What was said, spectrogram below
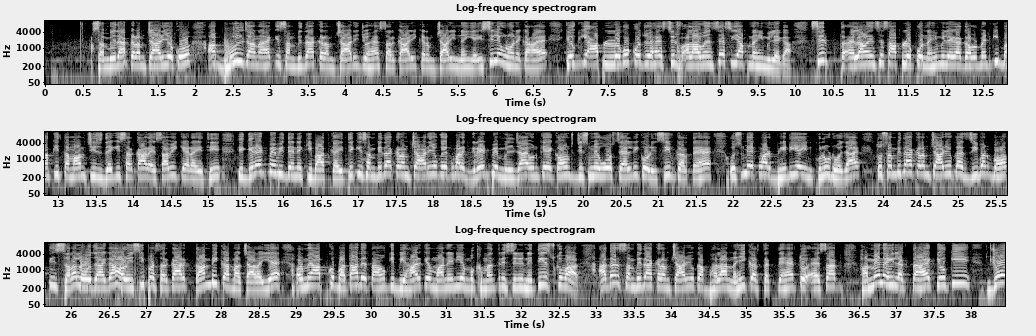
संविदा कर्मचारियों को अब भूल जाना है कि संविदा कर्मचारी जो है, सरकारी कर्मचारी नहीं है। इसीलिए उन्होंने कहा है, क्योंकि आप लोगों को जो है, सिर्फ़ अलावेंसेस ही आप नहीं मिलेगा। सिर्फ़ अलावेंसेस आप लोग को नहीं मिलेगा गवर्नमेंट की, बाकी तमाम चीज़ देगी। सरकार ऐसा भी कह रही थी कि ग्रेड पे भी देने की बात कही थी कि संविदा कर्मचारियों को एक बार ग्रेड पे मिल जाए, उनके अकाउंट जिसमें वो सैलरी को रिसीव करते हैं, उसमें एक बार वी इंक्लूड हो जाए तो संविदा कर्मचारियों का जीवन बहुत ही सरल हो जाएगा और इसी पर सरकार काम भी करना चाह रही है। और मैं आपको बता देता हूँ कि बिहार के माननीय मुख्यमंत्री श्री नीतीश कुमार अगर संविदा कर्मचारियों का भला नहीं कर सकते हैं तो ऐसा हमें नहीं लगता है, क्योंकि जो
